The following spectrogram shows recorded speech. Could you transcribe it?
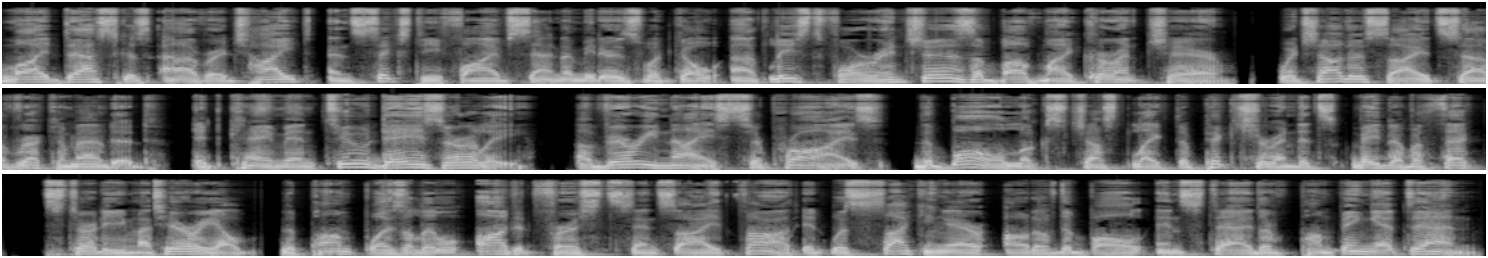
My desk is average height and 65 centimeters would go at least 4 inches above my current chair which other sites have recommended. It came in two days early. A very nice surprise. The ball looks just like the picture and it's made of a thick, sturdy material. The pump was a little odd at first since I thought it was sucking air out of the ball instead of pumping it in.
